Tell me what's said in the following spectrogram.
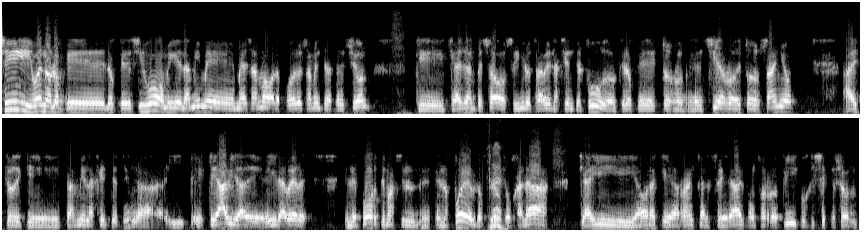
Sí, bueno, lo que lo que decís vos, Miguel, a mí me, ha llamado poderosamente la atención que, que, haya empezado a seguir otra vez la gente el fútbol. Creo que esto, el encierro de todos los años ha hecho de que también la gente tenga y esté ávida de, ir a ver el deporte más en, los pueblos. Creo que ojalá que ahí, ahora que arranca el federal con Ferro de Pico, que sé que son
